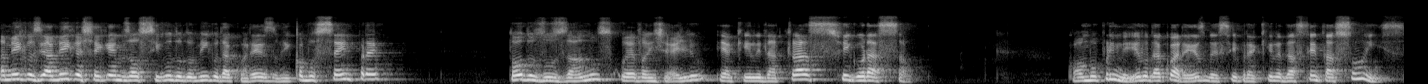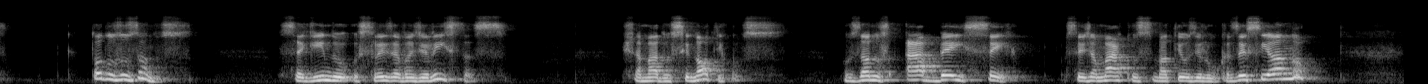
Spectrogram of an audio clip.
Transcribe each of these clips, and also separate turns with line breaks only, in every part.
Amigos e amigas, cheguemos ao segundo domingo da quaresma e, como sempre, todos os anos, o Evangelho é aquele da transfiguração. Como o primeiro da quaresma é sempre aquele das tentações, todos os anos, seguindo os três evangelistas, chamados sinóticos, nos anos A, B e C, ou seja, Marcos, Mateus e Lucas. Esse ano,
